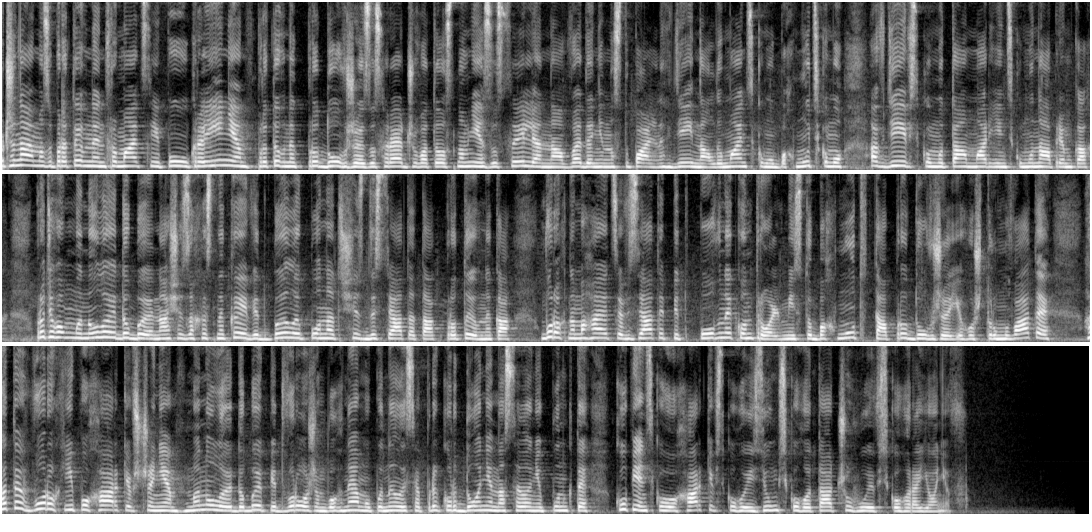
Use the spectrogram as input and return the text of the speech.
Починаємо з оперативної інформації по Україні. Противник продовжує зосереджувати основні зусилля на веденні наступальних дій на Лиманському, Бахмутському, Авдіївському та Мар'їнському напрямках. Протягом минулої доби наші захисники відбили понад 60 атак противника. Ворог намагається взяти під повний контроль місто Бахмут та продовжує його штурмувати. Гатив ворог і по Харківщині. Минулої доби під ворожим вогнем опинилися прикордонні населені пункти Куп'янського, Харківського, Ізюмського та Чугуївського районів.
